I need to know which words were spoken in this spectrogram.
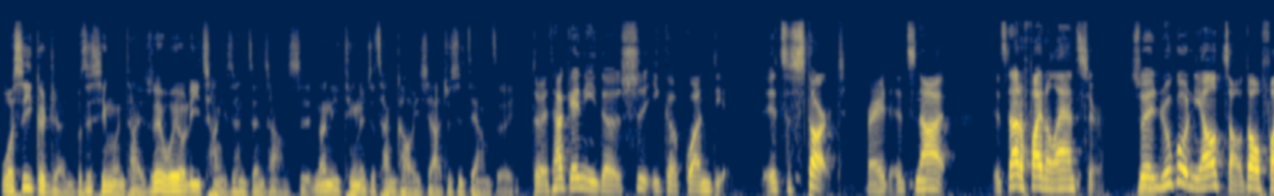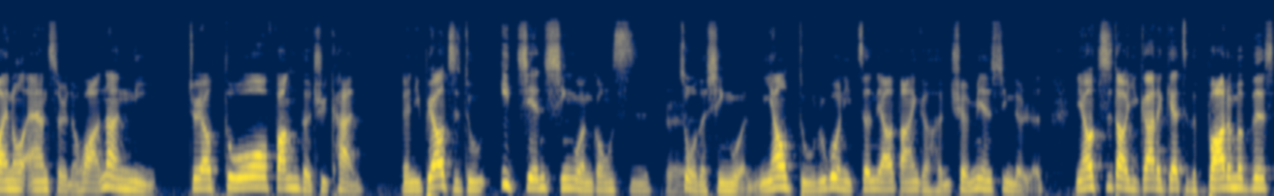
我是一个人，不是新闻台，所以我有立场也是很正常的事。那你听了就参考一下，就是这样子而已。对他给你的是一个观点，it's a start, right? It's not, it's not a final answer. 所以如果你要找到 final answer 的话，那你就要多方的去看。对你不要只读一间新闻公司做的新闻，你要读。如果你真的要当一个很全面性的人，你要知道 you gotta get to the bottom of this，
